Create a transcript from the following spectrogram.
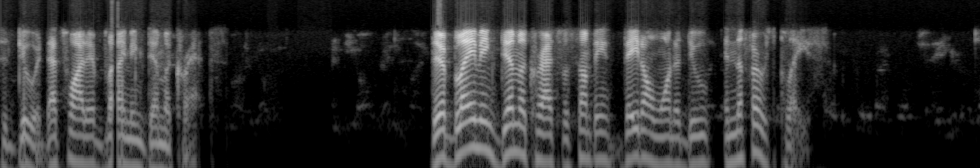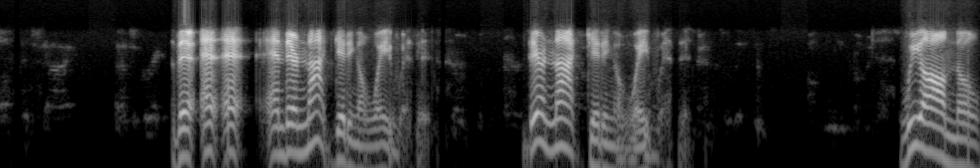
to do it. That's why they're blaming Democrats. They're blaming Democrats for something they don't want to do in the first place. They're, and, and, and they're not getting away with it. They're not getting away with it. We all know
